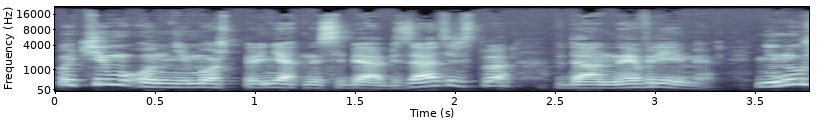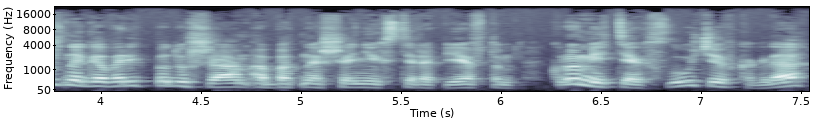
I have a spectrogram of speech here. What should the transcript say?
почему он не может принять на себя обязательства в данное время. Не нужно говорить по душам об отношениях с терапевтом, кроме тех случаев, когда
